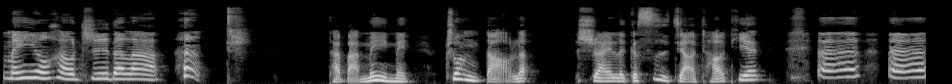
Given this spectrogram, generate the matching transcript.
没有好吃的啦！哼！他把妹妹撞倒了，摔了个四脚朝天，啊啊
